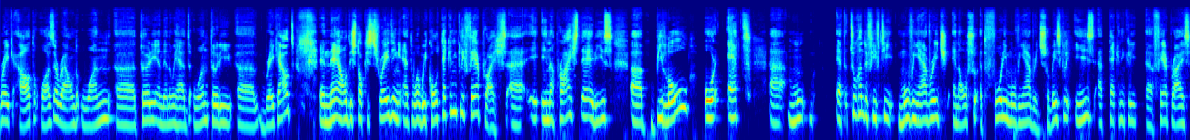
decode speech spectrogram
breakout was around 130 uh, and then we had 130 uh, breakout. And now the stock is trading at what we call technically fair price, uh, in a price that is uh, below or at uh, at 250 moving average and also at 40 moving average. So basically is a technically uh, fair price,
